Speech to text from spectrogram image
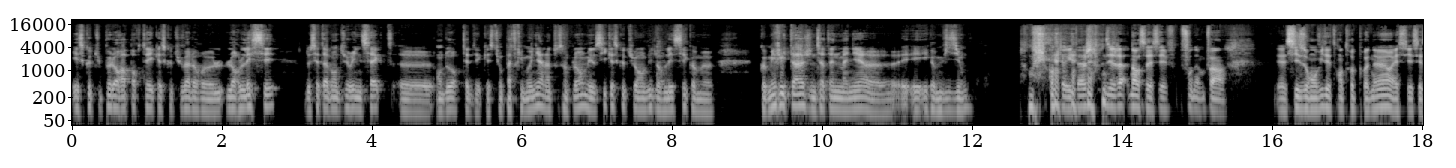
Est-ce que tu peux leur apporter? Qu'est-ce que tu vas leur, leur laisser de cette aventure insecte, euh, en dehors peut-être des questions patrimoniales, hein, tout simplement, mais aussi qu'est-ce que tu as envie de leur laisser comme, euh, comme héritage d'une certaine manière euh, et, et, comme vision? Je contre l'héritage déjà. Non, c'est fondamental. Enfin, s'ils ont envie d'être entrepreneurs, et etc.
